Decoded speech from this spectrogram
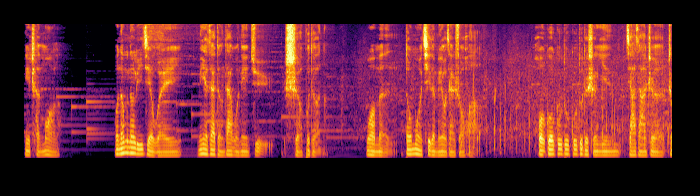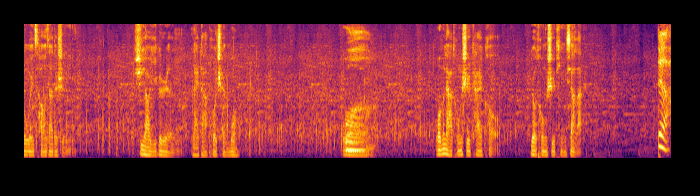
你沉默了，我能不能理解为你也在等待我那句舍不得呢？我们都默契的没有再说话了。火锅咕嘟咕嘟的声音夹杂着周围嘈杂的声音，需要一个人来打破沉默。我，我们俩同时开口，又同时停下来。对了，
